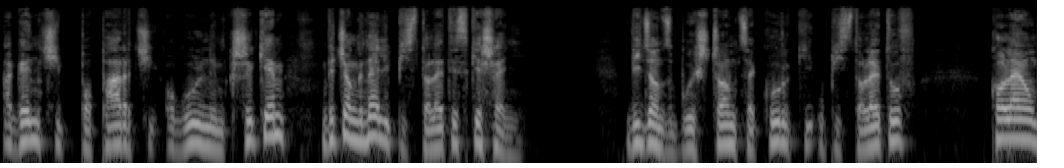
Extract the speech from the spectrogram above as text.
agenci poparci ogólnym krzykiem wyciągnęli pistolety z kieszeni. Widząc błyszczące kurki u pistoletów, Kolę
